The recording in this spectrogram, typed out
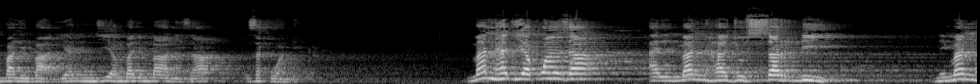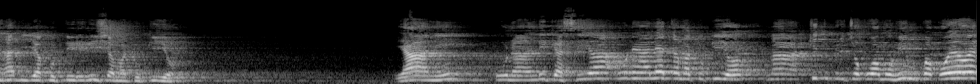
mbalimbali yani njia mbalimbali za za kuandika. Manhaji ya kwanza almanhaju sardi ni manhaji ya kutiririsha matukio. Yani unaandika sira unayaleta matukio na kitu kilichokuwa muhimu kwako wewe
